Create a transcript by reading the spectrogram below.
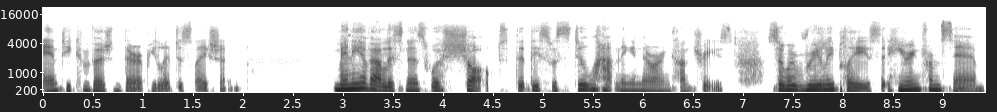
anti conversion therapy legislation. Many of our listeners were shocked that this was still happening in their own countries. So we're really pleased that hearing from Sam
